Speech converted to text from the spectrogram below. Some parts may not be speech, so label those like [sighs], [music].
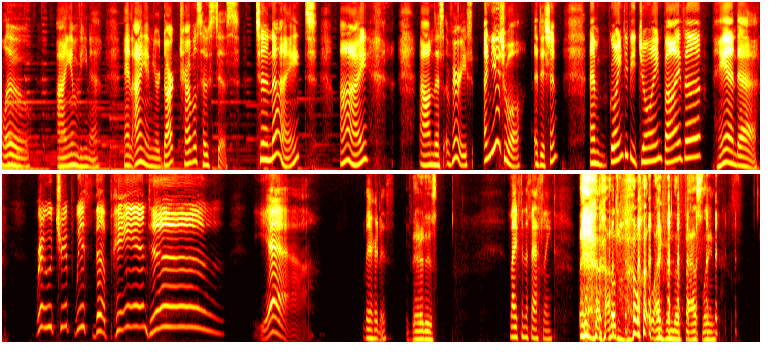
Hello. I am Vina, and I am your Dark Travels hostess. Tonight, I, [laughs] on this very unusual edition, am going to be joined by the Panda. Road trip with the Panda. Yeah. There it is. There it is. Life in the fast lane. [laughs] I don't know [laughs] what life in the fast lane.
